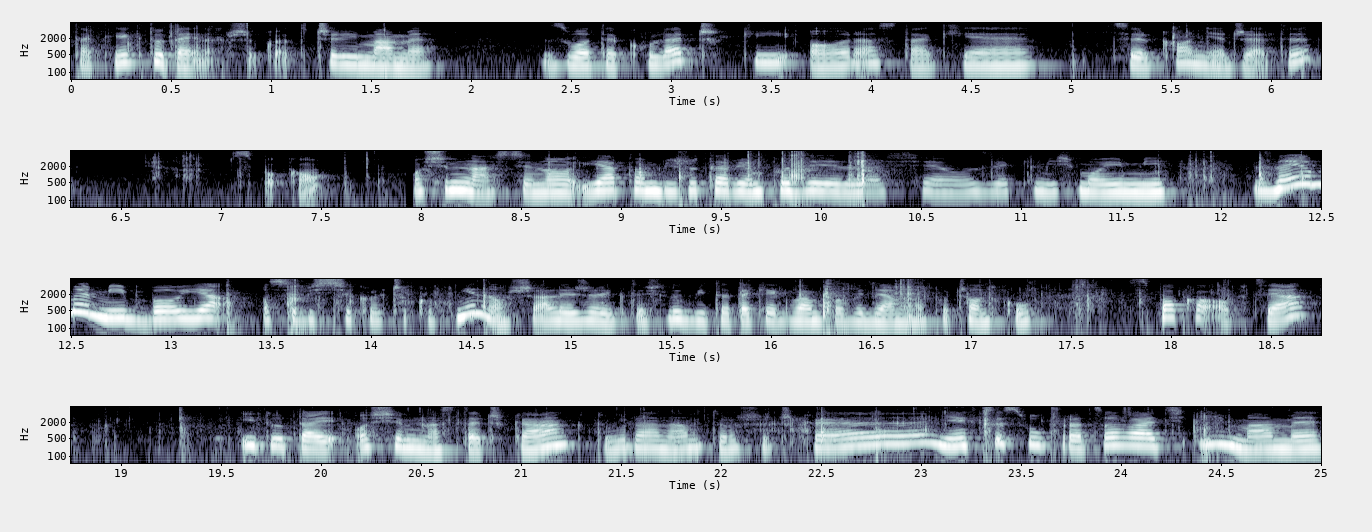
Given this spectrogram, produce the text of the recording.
Tak jak tutaj na przykład, czyli mamy złote kuleczki oraz takie cyrkonie jety. Spoko. 18. No ja tą biżuterią podzielę się z jakimiś moimi znajomymi, bo ja osobiście kolczyków nie noszę, ale jeżeli ktoś lubi, to tak jak Wam powiedziałam na początku, spoko opcja. I tutaj osiemnasteczka, która nam troszeczkę nie chce współpracować i mamy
